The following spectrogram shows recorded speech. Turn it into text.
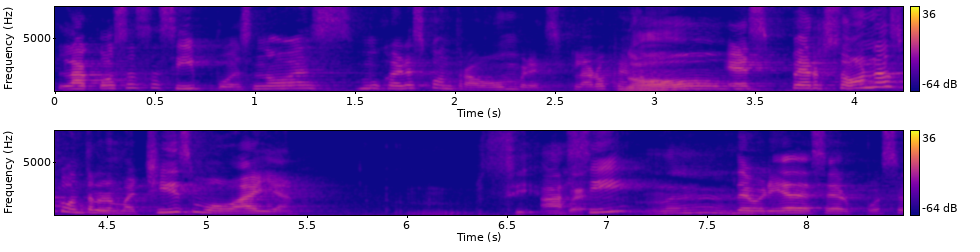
la cosa es así, pues no es mujeres contra hombres, claro que No. no. Es personas contra el machismo, vaya. Sí, Así bueno, ah. debería de ser, pues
